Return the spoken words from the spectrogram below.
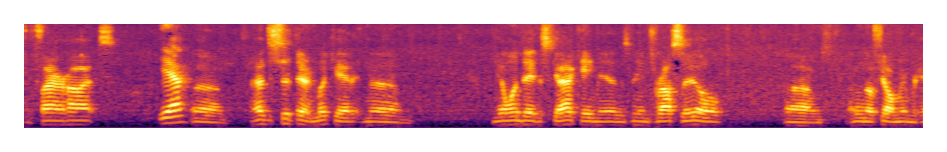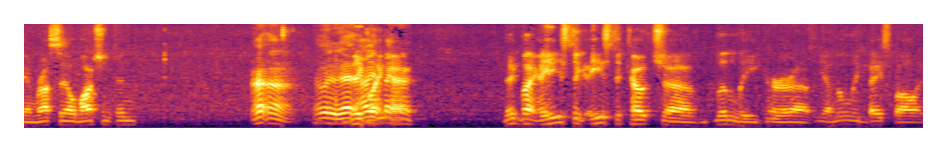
the fire hots. Yeah. Um, I just sit there and look at it, and um, you know, one day this guy came in. His name's Rossell. Um, I don't know if y'all remember him, Rossell Washington, Uh uh mean, that, big black guy. Big black. He used to he used to coach uh, little league or uh, yeah little league baseball in,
